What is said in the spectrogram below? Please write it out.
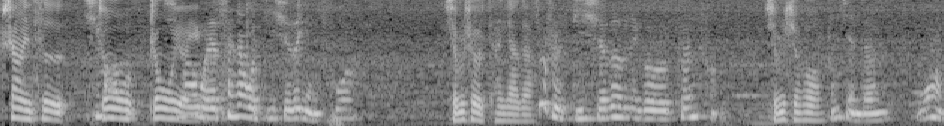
上一次中午中午有一我也参加过迪鞋的演出啊，什么时候参加的？就是迪鞋的那个专场，什么时候？很简单，忘了，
